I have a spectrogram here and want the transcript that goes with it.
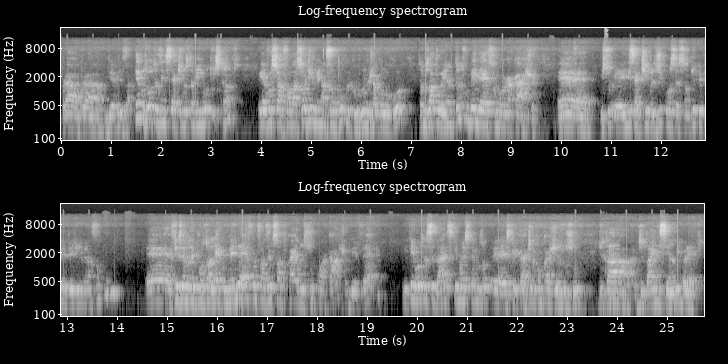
para viabilizar. Temos outras iniciativas também em outros campos, eu vou só falar só de iluminação pública, que o Bruno já colocou. Estamos apoiando, tanto com o BNDES como com a Caixa, é, isso, é, iniciativas de concessão de PPP de iluminação pública. É, fizemos em Porto Alegre com o BNDES, estamos fazendo Sapucaia do Sul com a Caixa, o BFF, e tem outras cidades que nós temos é, expectativa, como Caxias do Sul, de estar tá, de tá iniciando em breve.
